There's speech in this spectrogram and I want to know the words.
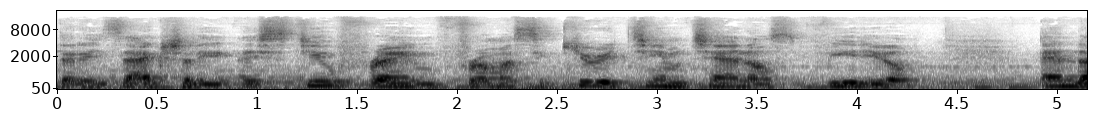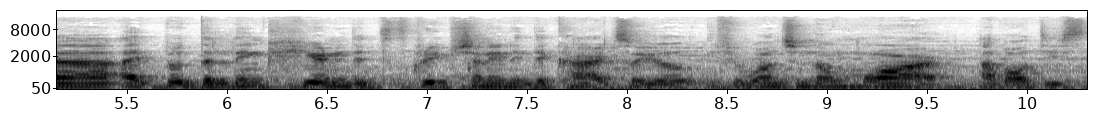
that is actually a still frame from a SecureTeam channel's video and uh, I put the link here in the description and in the card so you if you want to know more about this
